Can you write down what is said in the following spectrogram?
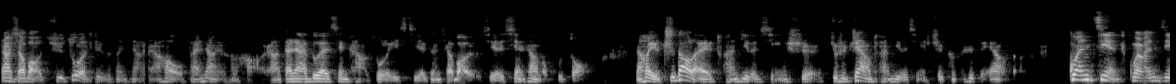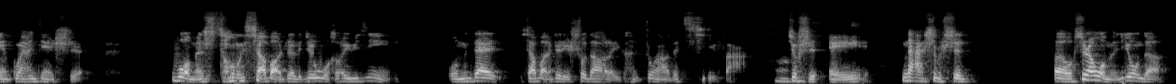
让小宝去做了这次分享，然后反响也很好，然后大家都在现场做了一些跟小宝有些线上的互动，然后也知道了，哎，团体的形式就是这样，团体的形式可能是怎样的。关键关键关键是，我们从小宝这里，就是我和于静，我们在小宝这里受到了一个很重要的启发，就是哎，那是不是，呃，虽然我们用的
